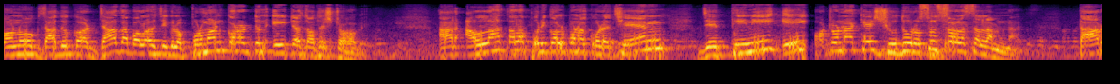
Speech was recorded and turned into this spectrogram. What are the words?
গণক, জাদুকর, যা যা বলা হয়েছে এগুলো প্রমাণ করার জন্য এইটা যথেষ্ট হবে। আর আল্লাহ তালা পরিকল্পনা করেছেন যে তিনি এই ঘটনাকে শুধু রসুল সাল্লাহ সাল্লাম না, তার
